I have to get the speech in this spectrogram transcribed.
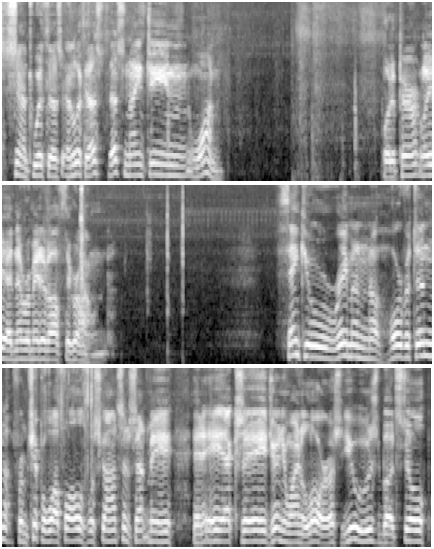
sent with us. And look, that's that's 1901. But apparently it never made it off the ground. Thank you, Raymond Horvaton from Chippewa Falls, Wisconsin, sent me an AXA Genuine Aloris, used but still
